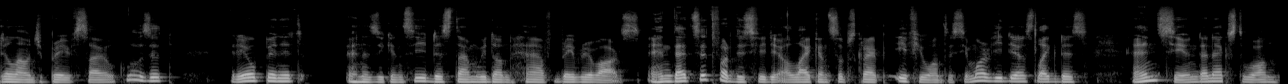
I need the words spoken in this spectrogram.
relaunch Brave so I will close it, reopen it and as you can see, this time we don't have Brave Rewards. And that's it for this video. Like and subscribe if you want to see more videos like this. And see you in the next one.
